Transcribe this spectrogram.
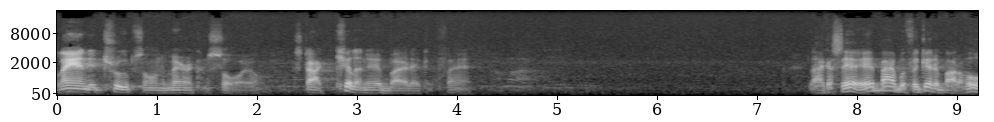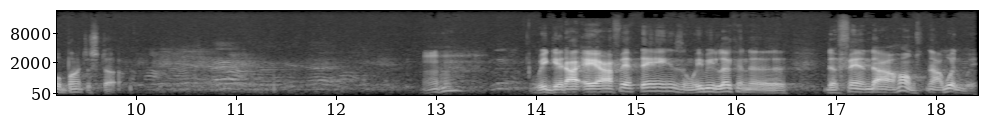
landed troops on American soil, start killing everybody they can find. Like I said, everybody would forget about a whole bunch of stuff. Mm-hmm. We get our AR 15s and we be looking to defend our homes. Now, wouldn't we?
